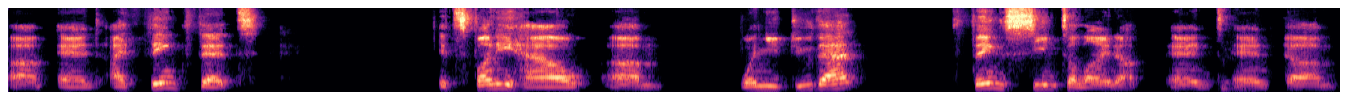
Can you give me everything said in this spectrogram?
Um, and I think that it's funny how um, when you do that, things seem to line up, and mm-hmm. and, um,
